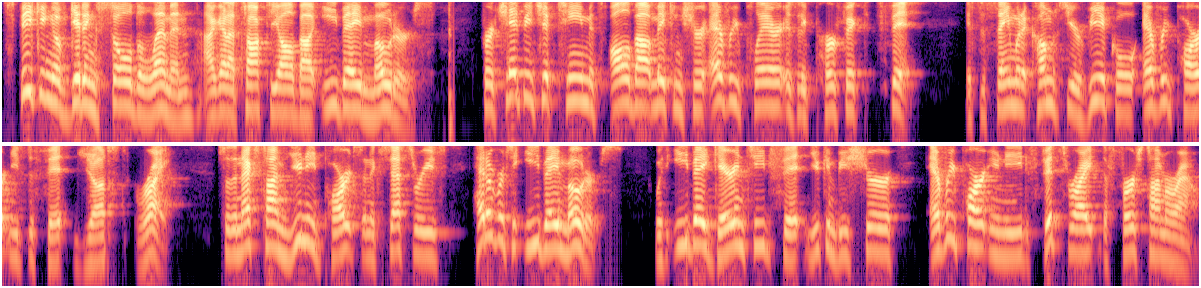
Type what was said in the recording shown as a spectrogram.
speaking of getting sold a lemon, I gotta talk to y'all about eBay Motors. For a championship team, it's all about making sure every player is a perfect fit. It's the same when it comes to your vehicle. Every part needs to fit just right. So the next time you need parts and accessories head over to eBay Motors. With eBay Guaranteed Fit, you can be sure every part you need fits right the first time around.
